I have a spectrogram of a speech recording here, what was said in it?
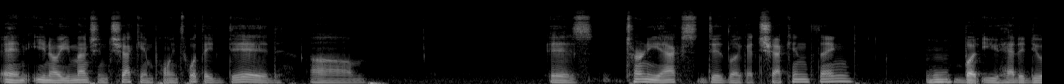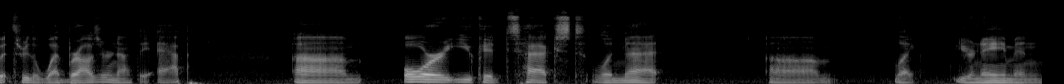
And you know, you mentioned check-in points. What they did um, is Tourney X did like a check-in thing, Mhm. but you had to do it through the web browser, not the app. Um, or you could text Lynette, um, like your name and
